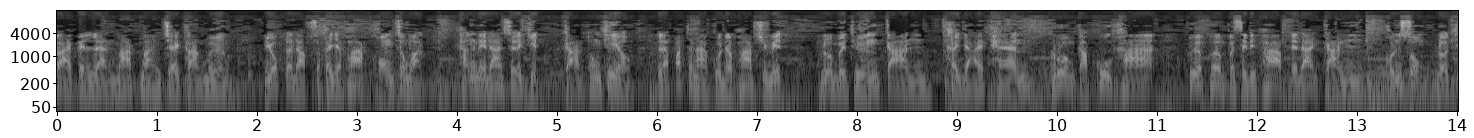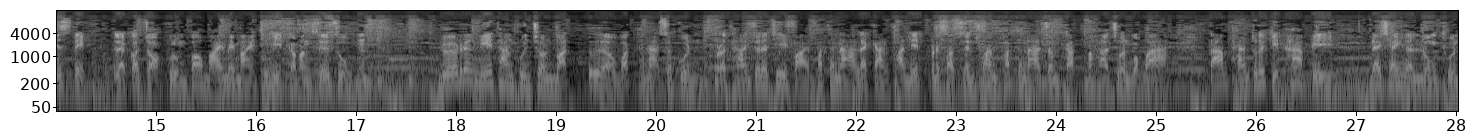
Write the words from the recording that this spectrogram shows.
กลายเป็นแลนด์มาร์คใหม่ใจกลางเมือง ยกระดับศักยภาพของจังหวัด ทั้งในด้านเศรษฐกิจการท่องเที่ยว และพัฒนาคุณภาพชีวิต รวมไปถึงการขยายแผนร่วมกับคู่ค้า เพื่อเพิ่มประสิทธิภาพในด้านการขนส่งโลจิสติก และก็เจาะกลุ่มเป้าหมายใหม่ๆ ที่มีกำลังซื้อสูง โดยเรื่องนี้ทางคุณชนวัฒน์เอื้อวัฒนสกุล ประธานเจ้าหน้าที่ฝ่ายพัฒนาและการพาณิชย์บริษัทเซ็นทรัลพัฒนาจำกัดมหาชนบอกว่า ตามแผนธุรกิจ 5 ปี ได้ใช้เงินลงทุน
